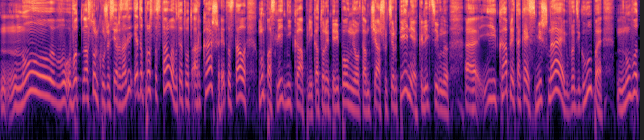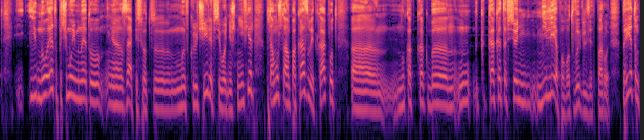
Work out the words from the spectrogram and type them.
Ну, вот настолько уже все разозлились. Это просто стало, вот это вот Аркаша, это стало, ну, последней каплей, которая переполнила там чашу терпения коллективную. Э, И капля такая смешная, вроде глупая. Ну вот, и, но это, почему именно эту э, запись вот э, мы включили в сегодняшний эфир? Потому что она показывает, как вот, ну, как, как бы, как это все нелепо вот выглядит порой. При этом,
